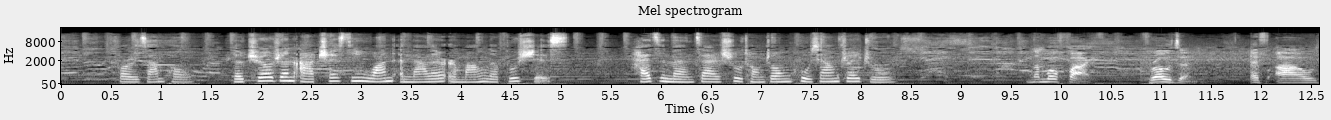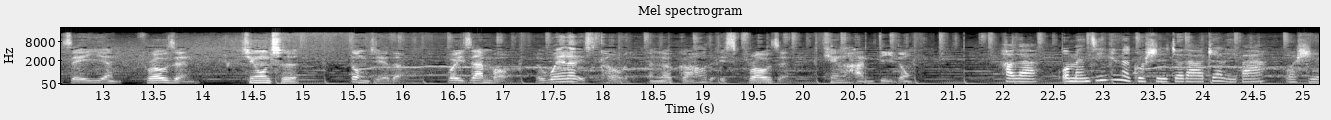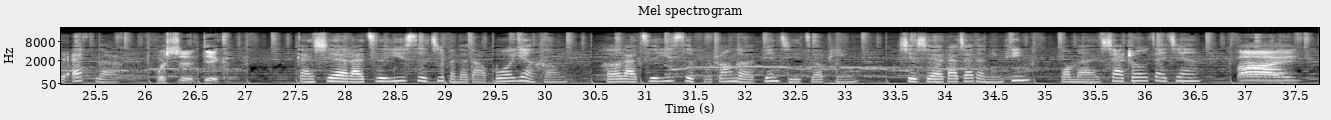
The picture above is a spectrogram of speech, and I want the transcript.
For example, the children are chasing one another among the bushes. 孩子们在树丛中互相追逐。 Number five, frozen, F R O Z E N, frozen, 形容词，冻结的。For example, the weather is cold and the ground is frozen. 天寒地冻。 好了，我们今天的故事就到这里吧。我是 e t h e r 我是 Dick，感谢来自一四剧本的导播燕恒和来自一四服装的编辑泽平，谢谢大家的聆听，我们下周再见。拜。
